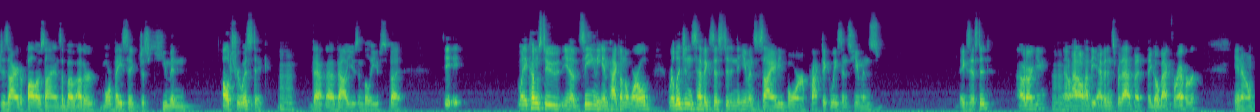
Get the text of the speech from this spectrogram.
desire to follow science above other more basic, just human, altruistic mm-hmm. that, uh, values and beliefs. But it, it, when it comes to you know seeing the impact on the world, religions have existed in the human society for practically since humans existed. I would argue. Mm-hmm. I, don't, I don't have the evidence for that, but they go back forever. You know,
